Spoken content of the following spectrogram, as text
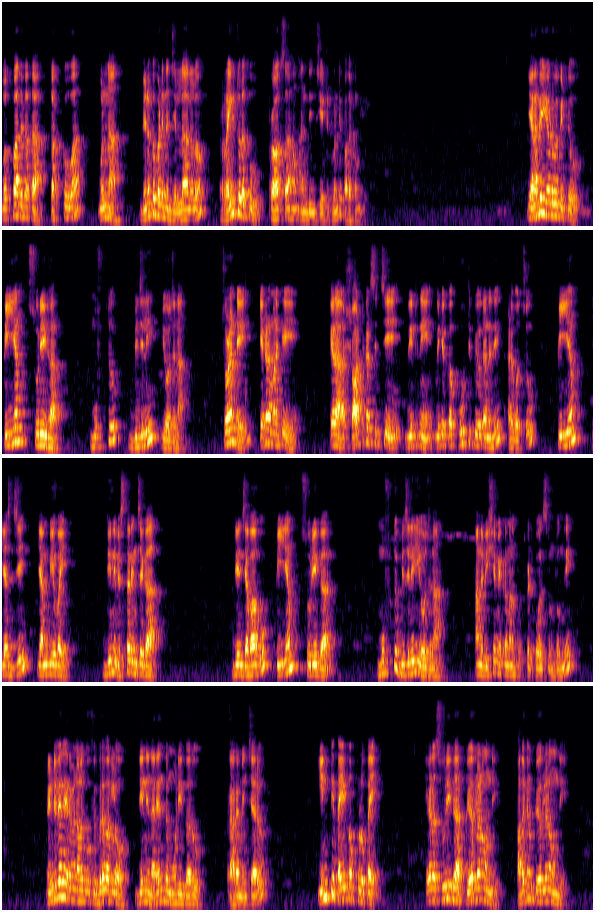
ఉత్పాదకత తక్కువ ఉన్న వెనుకబడిన జిల్లాలలో రైతులకు ప్రోత్సాహం అందించేటటువంటి పథకం ఇది. ఎనభై ఏడవ బిట్టు పిఎం సూరిఘర్ ముఫ్తు బిజిలీ యోజన. చూడండి ఇక్కడ మనకి ఇక్కడ షార్ట్ కట్స్ ఇచ్చి వీటిని వీటి యొక్క పూర్తి పేరు అనేది అడగవచ్చు పిఎం ఎస్జి ఎంబీవై దీన్ని విస్తరించగా. దీని జవాబు పిఎం సూరిఘర్ ముఫ్తు బిజిలీ యోజన అన్న విషయం ఇక్కడ మనం గుర్తుపెట్టుకోవాల్సి ఉంటుంది. రెండు వేల ఇరవై నాలుగు ఫిబ్రవరిలో దీన్ని నరేంద్ర మోడీ గారు ప్రారంభించారు. ఇంటి పైకప్పులపై ఇక్కడ సూరిఘర్ పేరులోనే ఉంది పథకం పేర్లోనే ఉంది.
